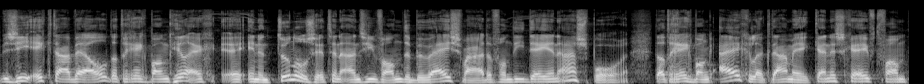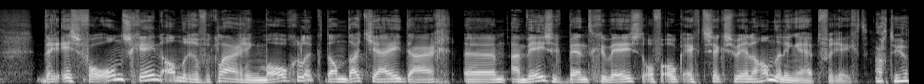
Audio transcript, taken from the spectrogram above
zie ik daar wel dat de rechtbank heel erg eh, in een tunnel zit ten aanzien van de bewijswaarde van die DNA-sporen. Dat de rechtbank eigenlijk daarmee kennis geeft van er is voor ons geen andere verklaring mogelijk dan dat jij daar eh, aanwezig bent geweest of ook echt seksuele handelingen hebt verricht. Arthur?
